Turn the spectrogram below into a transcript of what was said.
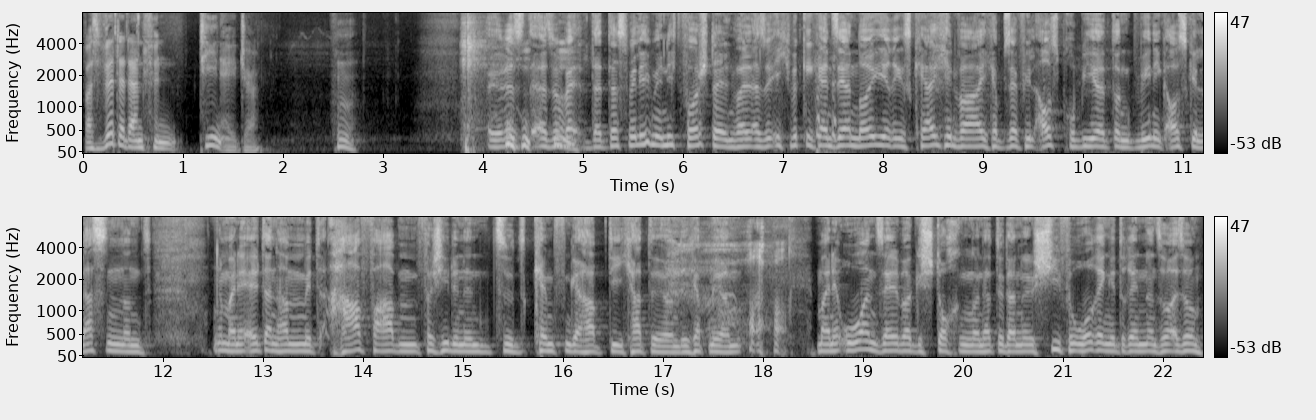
was wird er dann für ein Teenager? Hm. Das, also, das will ich mir nicht vorstellen, weil also ich wirklich ein sehr neugieriges Kerlchen war. Ich habe sehr viel ausprobiert und wenig ausgelassen und meine Eltern haben mit Haarfarben verschiedenen zu kämpfen gehabt, die ich hatte und ich habe mir meine Ohren selber gestochen und hatte dann schiefe Ohrringe drin und so. Also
